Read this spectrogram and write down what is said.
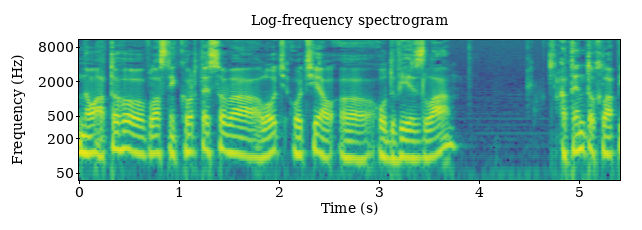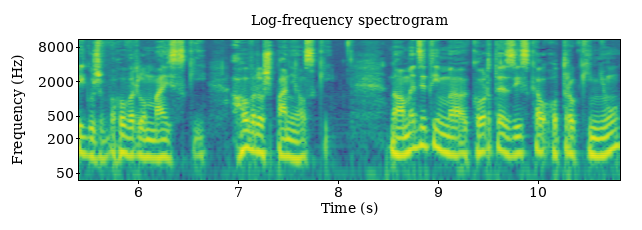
No a toho vlastne Cortesová loď odtiaľ e, odviezla a tento chlapík už hovoril majsky a hovoril španielsky. No a medzi tým Cortés získal otrokyňu,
